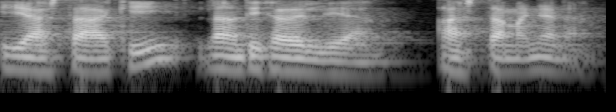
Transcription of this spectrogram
Y hasta aquí la noticia del día. Hasta mañana.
